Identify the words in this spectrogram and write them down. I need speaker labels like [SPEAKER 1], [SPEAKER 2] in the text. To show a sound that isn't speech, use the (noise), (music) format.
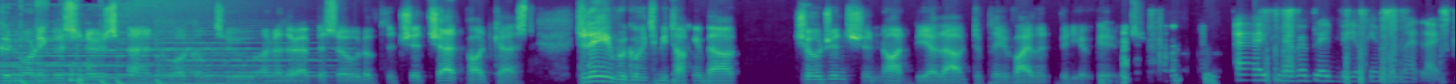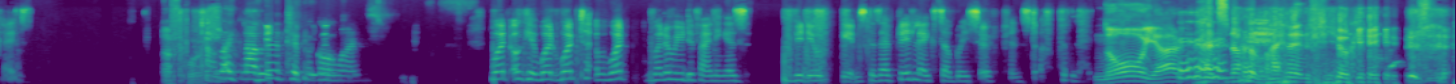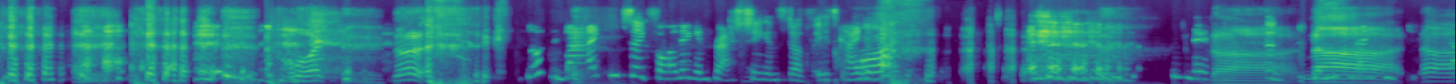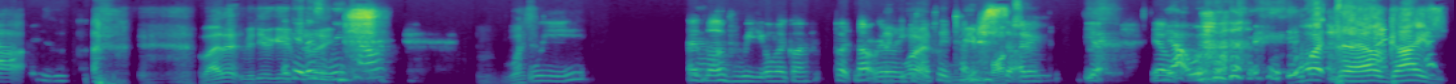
[SPEAKER 1] Good morning, listeners, and welcome to another episode of the Chit Chat podcast. Today, we're going to be talking about children should not be allowed to play violent video games.
[SPEAKER 2] I've never played video games in my life, guys.
[SPEAKER 1] Of course.
[SPEAKER 3] like not the typical ones.
[SPEAKER 2] What? Okay. What? What? What? What are we defining as video games? Because I've played like Subway Surf and stuff. But like,
[SPEAKER 1] No, yeah, that's not a violent (laughs) video game. (laughs) what? No. (laughs)
[SPEAKER 2] no, the guy keeps like falling and crashing and stuff. It's kind of.
[SPEAKER 1] Nah, nah, nah. Violent video games.
[SPEAKER 3] Okay,
[SPEAKER 1] are
[SPEAKER 3] does
[SPEAKER 1] like,
[SPEAKER 3] we count?
[SPEAKER 1] What?
[SPEAKER 4] Wii. I
[SPEAKER 3] Yeah.
[SPEAKER 4] love Wii. Oh my god, but not really because I
[SPEAKER 1] what?
[SPEAKER 4] played
[SPEAKER 1] Wii
[SPEAKER 4] tennis. So I don't. Yeah. Yeah.
[SPEAKER 3] Yeah. we- (laughs) (laughs)
[SPEAKER 1] What the hell, guys?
